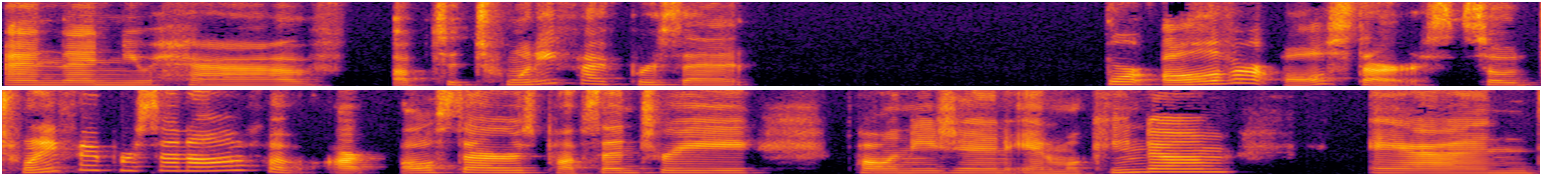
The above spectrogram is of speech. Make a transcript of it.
and then you have up to 25% for all of our all stars. So 25% off of our all stars, Pop Century, Polynesian, Animal Kingdom. And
